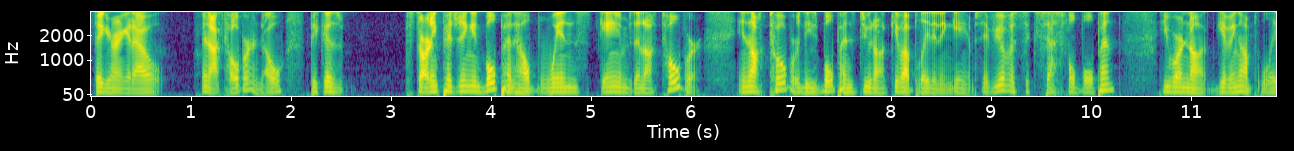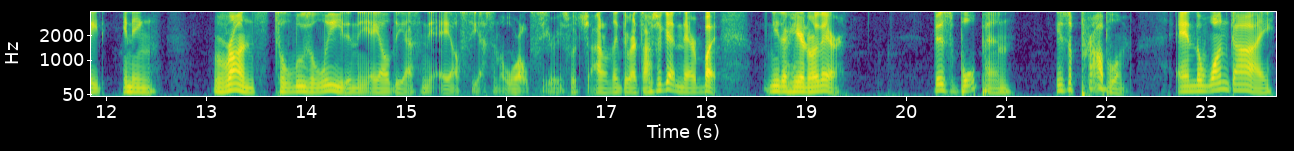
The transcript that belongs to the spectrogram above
figuring it out in October? No, because starting pitching and bullpen help wins games in October. In October, these bullpens do not give up late inning games. If you have a successful bullpen, you are not giving up late inning runs to lose a lead in the ALDS and the ALCS and the World Series, which I don't think the Red Sox are getting there, but neither here nor there. This bullpen is a problem. And the one guy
